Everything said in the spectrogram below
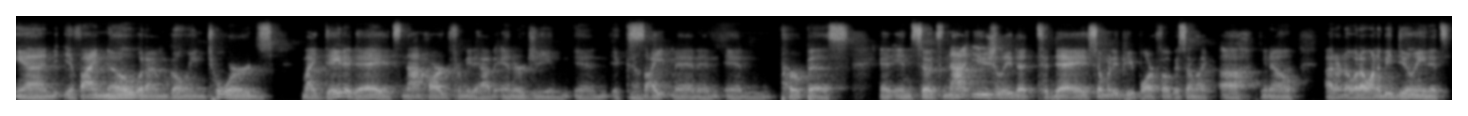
And if I know what I'm going towards, my day to day, it's not hard for me to have energy and, and excitement and, and purpose. And, and, so it's not usually that today, so many people are focused on like, uh, you know, I don't know what I want to be doing. It's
